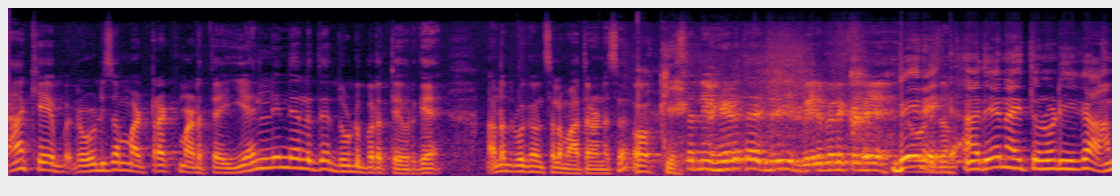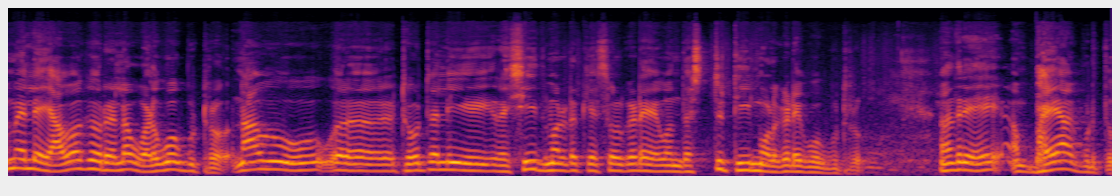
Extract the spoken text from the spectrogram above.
ಯಾಕೆ ರೌಡಿಸಮ್ ಅಟ್ರಾಕ್ಟ್ ಮಾಡುತ್ತೆ ಎಲ್ಲಿಂದ ದುಡ್ಡು ಬರುತ್ತೆ ಇವ್ರಿಗೆ? ಅನ್ನೋದ್ರ ಬಗ್ಗೆ ಒಂದ್ಸಲ ಮಾತಾಡೋಣ ಸರ್. ಓಕೆ ಸರ್ ನೀವು ಹೇಳ್ತಾ ಇದ್ರಿ ಬೇರೆ ಬೇರೆ ಕಡೆ ಬೇರೆ. ಅದೇನಾಯಿತು ನೋಡಿ ಈಗ ಆಮೇಲೆ ಯಾವಾಗ ಅವರೆಲ್ಲ ಒಳಗೋಗ್ಬಿಟ್ರು ನಾವು ಟೋಟಲಿ ರಶೀದ್ ಮರ್ಡರ್ ಕೇಸ್ ಒಳಗಡೆ ಒಂದಷ್ಟು ಟೀಮ್ ಒಳಗಡೆ ಹೋಗ್ಬಿಟ್ರು. ಅಂದರೆ ಭಯ ಆಗ್ಬಿಡ್ತು.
